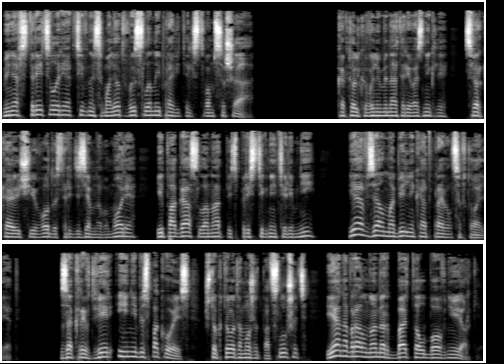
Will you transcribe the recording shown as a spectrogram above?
меня встретил реактивный самолет, высланный правительством США. Как только в иллюминаторе возникли сверкающие воды Средиземного моря и погасла надпись «Пристегните ремни», я взял мобильник и отправился в туалет. Закрыв дверь и не беспокоясь, что кто-то может подслушать, я набрал номер Бэттлбо в Нью-Йорке.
